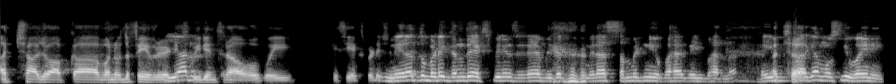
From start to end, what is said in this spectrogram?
अच्छा जो आपका one of the favourite experience रहा हो कोई किसी एक्सपेडिशन मेरा तो बड़े गंदे एक्सपीरियंस रहे अभी तक। मेरा सबमिट नहीं हो पाया कई बार ना। कई अच्छा। बार क्या मोस्टली हुआ ही नहीं।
